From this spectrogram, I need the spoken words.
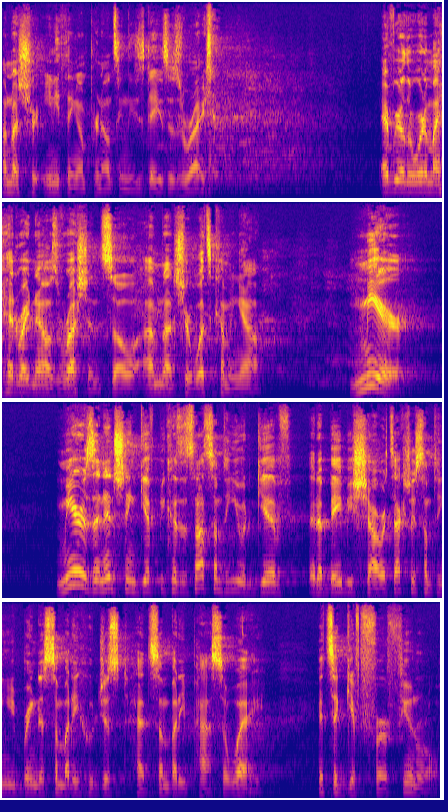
I'm not sure anything I'm pronouncing these days is right. Every other word in my head right now is Russian, so I'm not sure what's coming out. Mir. Mir is an interesting gift because it's not something you would give at a baby shower. It's actually something you bring to somebody who just had somebody pass away. It's a gift for a funeral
